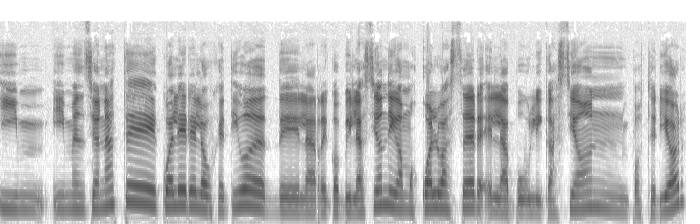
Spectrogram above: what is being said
Y, mencionaste cuál era el objetivo de, la recopilación, digamos, cuál va a ser la publicación posterior.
